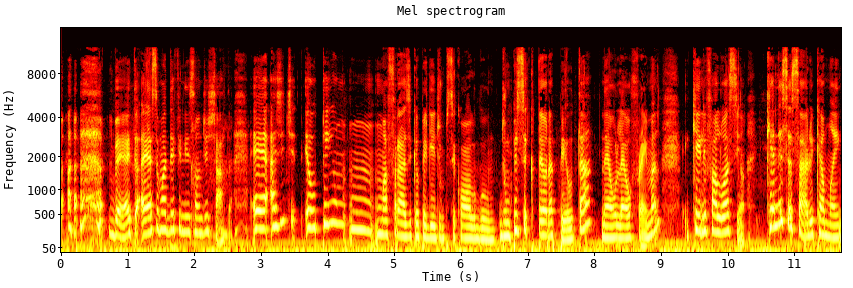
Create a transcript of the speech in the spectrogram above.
Bem, então, essa é uma definição de chata. É, a gente, eu tenho um, uma frase que eu peguei de um psicólogo, de um psicoterapeuta, né, o Léo Freeman, que ele falou assim, ó, que é necessário que a mãe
